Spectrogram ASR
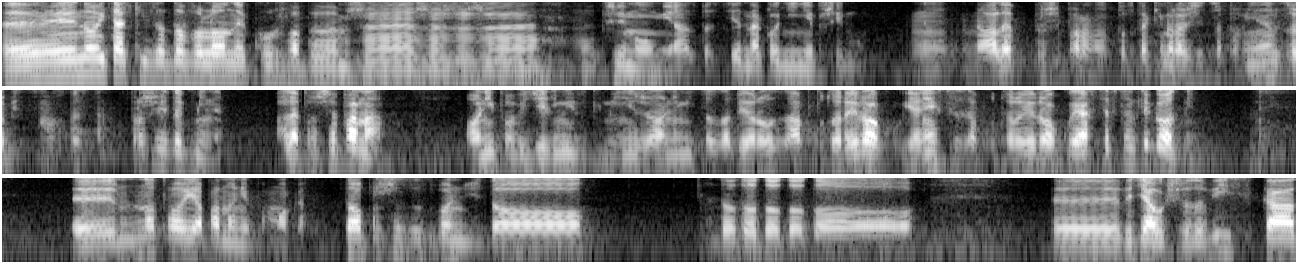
Yy, No i taki zadowolony kurwa byłem, że, że, że, że przyjmą mi azbest. Jednak oni nie przyjmą. Mm, No ale proszę pana, no to w takim razie co powinienem zrobić z tym azbestem? Proszę iść do gminy. Ale proszę pana, oni powiedzieli mi w gminie, że oni mi to zabiorą za półtorej roku. Ja nie chcę za półtorej roku, ja chcę w tym tygodniu. Yy, No to ja panu nie pomogę. To proszę zadzwonić do do, do, do, do, do yy, Wydziału Środowiska,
